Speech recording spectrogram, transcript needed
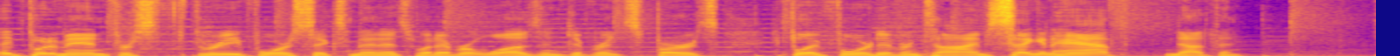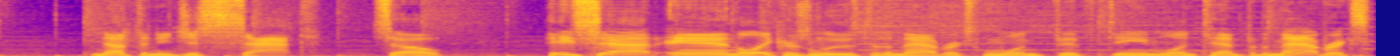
They put him in for three, four, six minutes, whatever it was, in different spurts. He played four different times. Second half, nothing. Nothing. He just sat. So he sat, and the Lakers lose to the Mavericks 115 110. For the Mavericks,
